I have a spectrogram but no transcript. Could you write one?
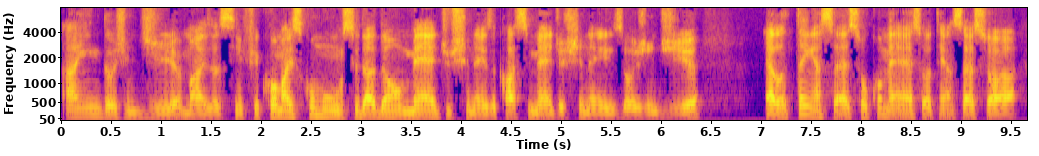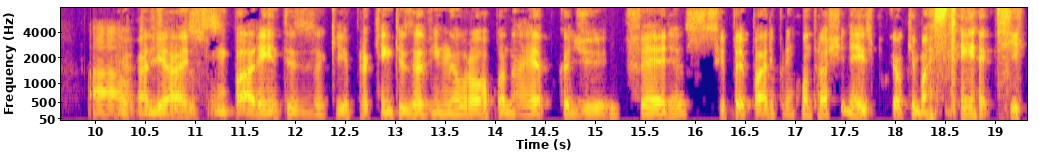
ainda hoje em dia, mas assim, ficou mais comum. O cidadão médio chinês, a classe média chinês hoje em dia, ela tem acesso ao comércio, ela tem acesso a. a é, aliás, produtos. um parênteses aqui, para quem quiser vir na Europa na época de férias, se prepare para encontrar chinês, porque é o que mais tem aqui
